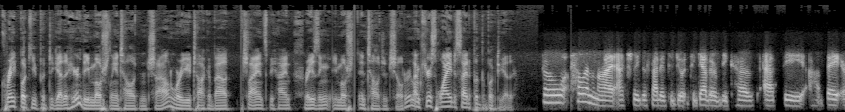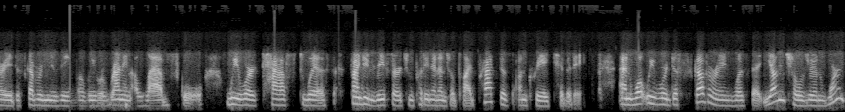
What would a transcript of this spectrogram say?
great book you put together here, The Emotionally Intelligent Child, where you talk about science behind raising emotionally intelligent children. I'm curious why you decided to put the book together. So Helen and I actually decided to do it together because at the uh, Bay Area Discovery Museum, where we were running a lab school, we were tasked with finding research and putting it into applied practice on creativity. And what we were discovering was that young children weren't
